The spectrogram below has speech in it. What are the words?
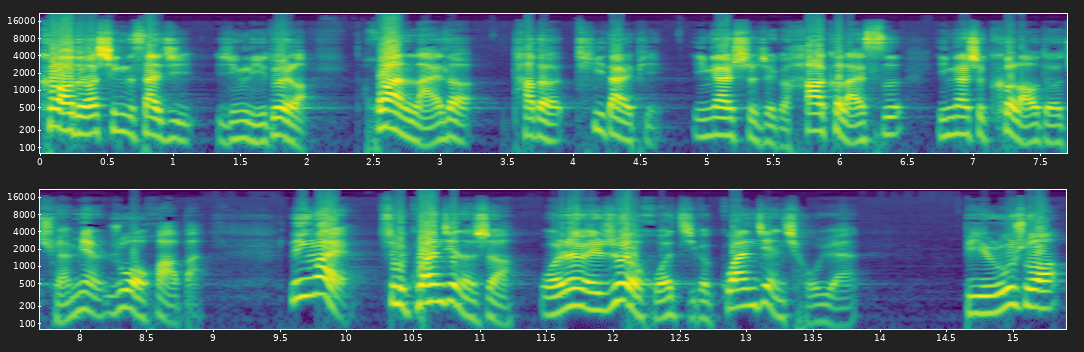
克劳德新的赛季已经离队了，换来的他的替代品应该是这个哈克莱斯，应该是克劳德全面弱化版。另外，最关键的是啊，我认为热火几个关键球员，比如说。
